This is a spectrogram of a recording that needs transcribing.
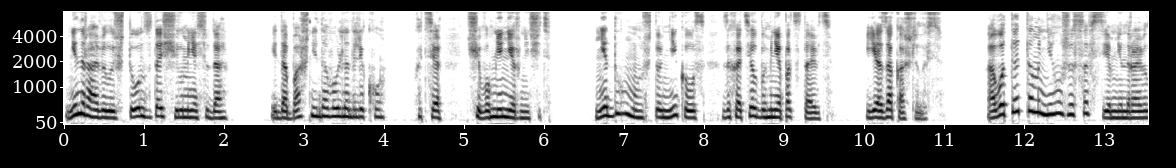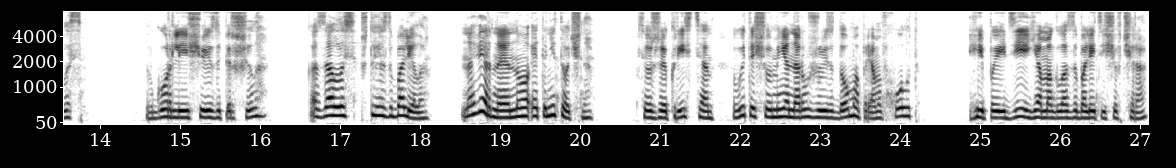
Не нравилось, что он затащил меня сюда. И до башни довольно далеко. Хотя, чего мне нервничать? Не думаю, что Николас захотел бы меня подставить. Я закашлялась. А вот это мне уже совсем не нравилось. В горле еще и запершило. Казалось, что я заболела. Наверное, но это не точно. Все же Кристиан вытащил меня наружу из дома прямо в холод. И, по идее, я могла заболеть еще вчера.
